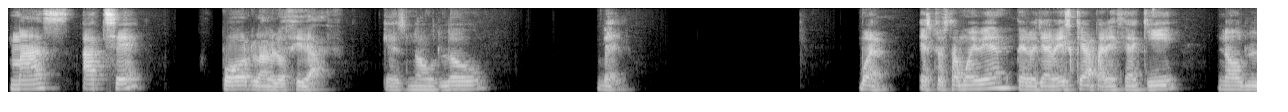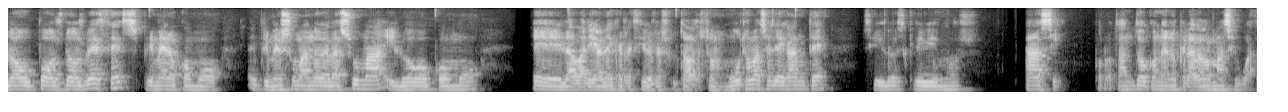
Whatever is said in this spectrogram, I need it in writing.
más h por la velocidad, que es node low bell. Bueno, esto está muy bien, pero ya veis que aparece aquí node low post dos veces, primero como el primer sumando de la suma y luego como eh, la variable que recibe el resultado. Esto es mucho más elegante si lo escribimos así, por lo tanto con el operador más igual.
